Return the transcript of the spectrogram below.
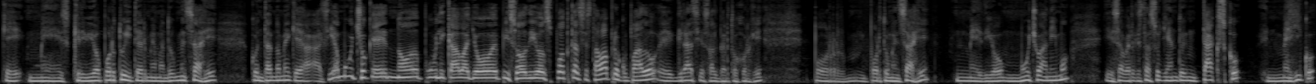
que me escribió por Twitter, me mandó un mensaje contándome que hacía mucho que no publicaba yo episodios, podcast, estaba preocupado. Eh, gracias, Alberto Jorge, por, por tu mensaje me dio mucho ánimo y saber que estás oyendo en Taxco, en México.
